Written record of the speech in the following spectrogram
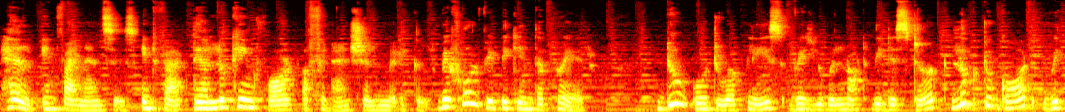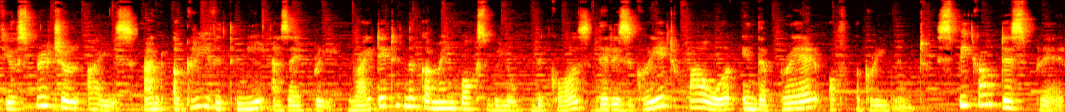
help in finances. In fact, they are looking for a financial miracle. Before we begin the prayer, do go to a place where you will not be disturbed. Look to God with your spiritual eyes and agree with me as I pray. Write it in the comment box below because there is great power in the prayer of agreement. Speak out this prayer.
